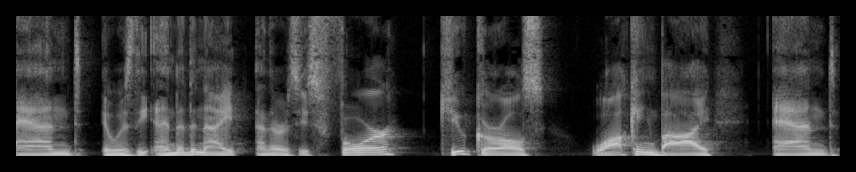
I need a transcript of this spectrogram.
and it was the end of the night, and there was these four cute girls walking by, and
